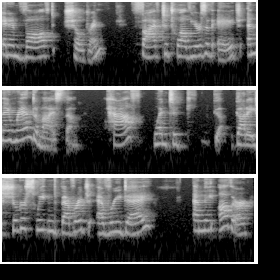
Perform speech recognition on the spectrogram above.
It involved children, 5 to 12 years of age, and they randomized them. Half went to got a sugar sweetened beverage every day, and the other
